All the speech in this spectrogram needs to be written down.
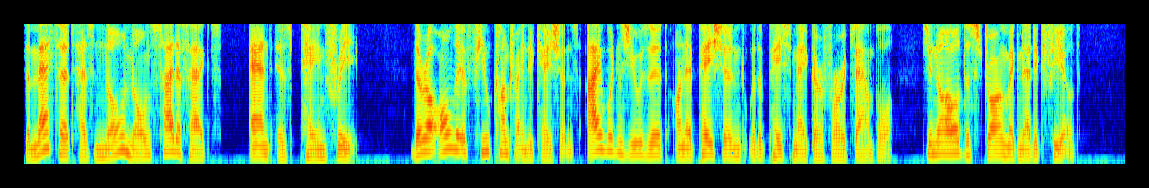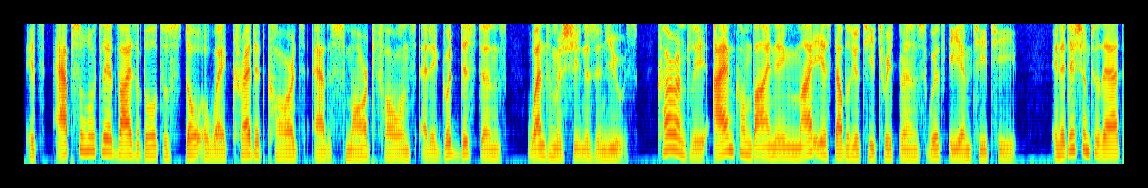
The method has no known side effects and is pain free. There are only a few contraindications. I wouldn't use it on a patient with a pacemaker, for example. You know, the strong magnetic field. It's absolutely advisable to stow away credit cards and smartphones at a good distance when the machine is in use. Currently, I am combining my ESWT treatments with EMTT. In addition to that,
